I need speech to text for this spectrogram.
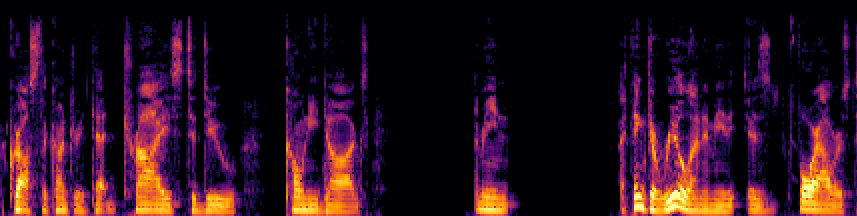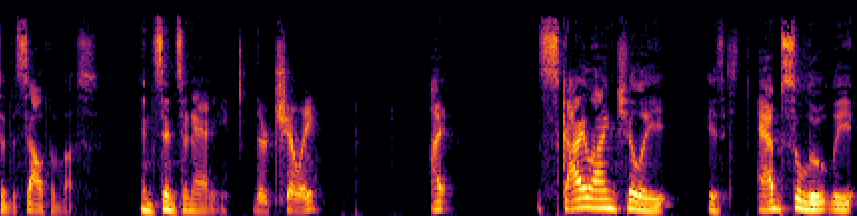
across the country that tries to do coney dogs. I mean, I think the real enemy is four hours to the south of us in Cincinnati. They're chili. I Skyline Chili is absolutely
